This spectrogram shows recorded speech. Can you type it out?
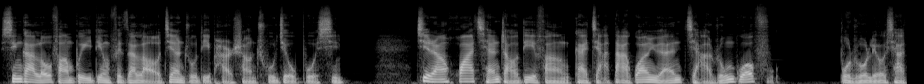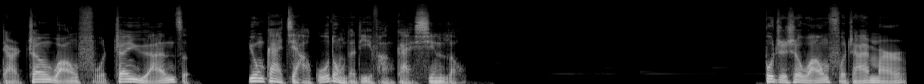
新盖楼房不一定非在老建筑地盘上除旧布新。既然花钱找地方盖假大观园、假荣国府，不如留下点真王府、真园子，用盖假古董的地方盖新楼。不只是王府宅门，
